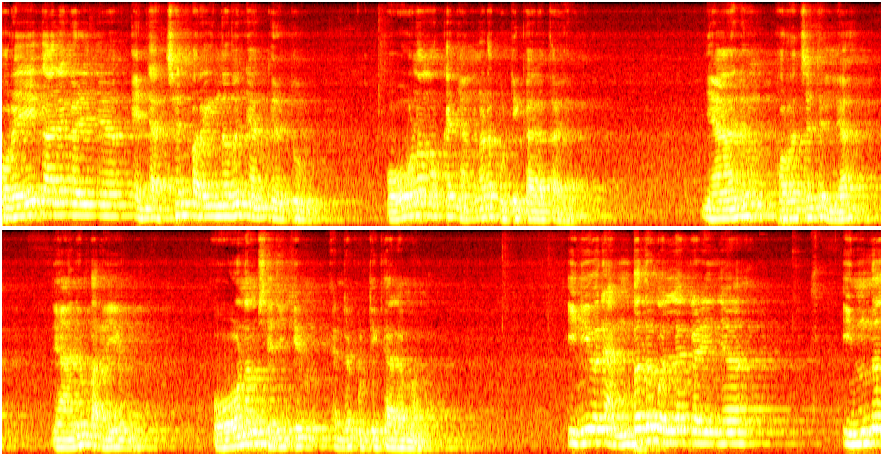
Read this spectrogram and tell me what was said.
കുറേ കാലം കഴിഞ്ഞ് എന്റെ അച്ഛൻ പറയുന്നതും ഞാൻ കേട്ടു. ഓണമൊക്കെ ഞങ്ങളുടെ കുട്ടിക്കാലത്തായിരുന്നു. ഞാനും കുറച്ചിട്ടില്ല. ഞാനും പറയും ഓണം ശരിക്കും എന്റെ കുട്ടിക്കാലമാണ് ഇനി ഒരു അൻപത് കൊല്ലം കഴിഞ്ഞ് ഇന്ന്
